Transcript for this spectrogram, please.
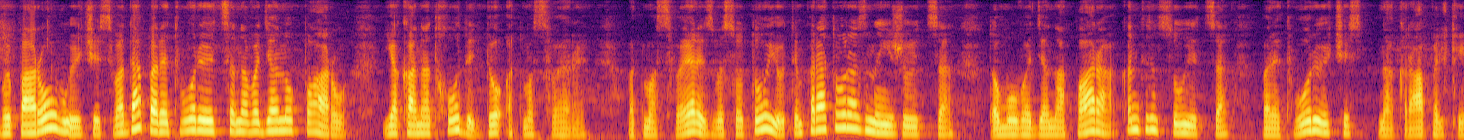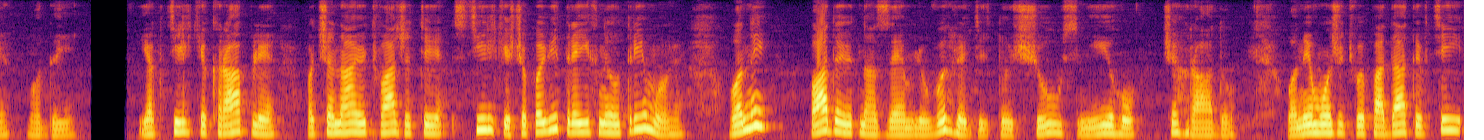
Випаровуючись, вода перетворюється на водяну пару, яка надходить до атмосфери. В атмосфері з висотою температура знижується, тому водяна пара конденсується, перетворюючись на крапельки води. Як тільки краплі починають важити стільки, що повітря їх не утримує, вони падають на землю в вигляді дощу, снігу чи граду. Вони можуть випадати в тій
